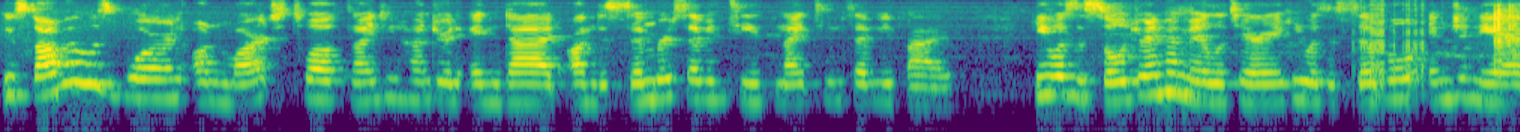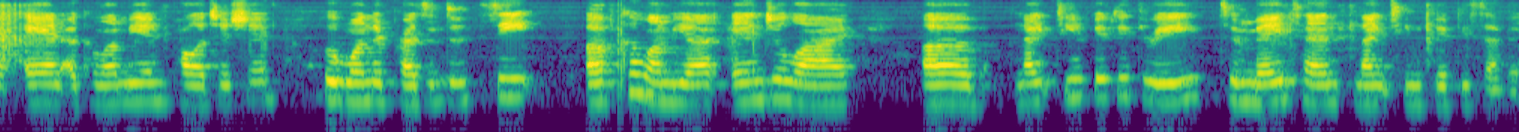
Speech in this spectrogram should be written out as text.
Gustavo was born on March 12, 1900, and died on December 17, 1975. He was a soldier in the military, he was a civil engineer, and a Colombian politician who won the presidency of Colombia in July of 1953 to May 10, 1957.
